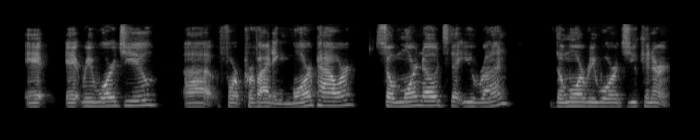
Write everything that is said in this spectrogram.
It it rewards you uh, for providing more power. So more nodes that you run the more rewards you can earn.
